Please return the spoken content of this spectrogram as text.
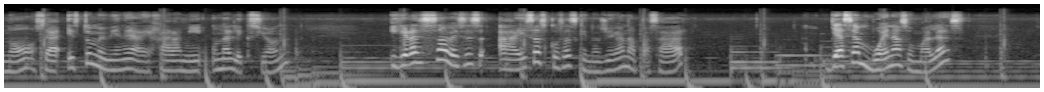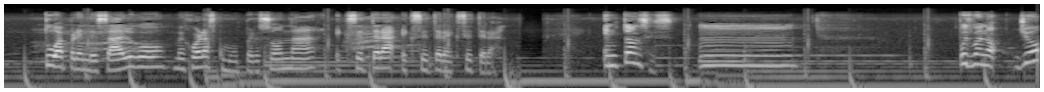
¿no? O sea, esto me viene a dejar a mí una lección. Y gracias a veces a esas cosas que nos llegan a pasar, ya sean buenas o malas, tú aprendes algo, mejoras como persona, etcétera, etcétera, etcétera. Entonces, mm, pues bueno, yo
